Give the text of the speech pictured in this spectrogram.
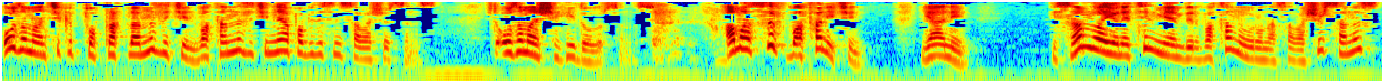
o zaman çıkıp topraklarınız için, vatanınız için ne yapabilirsiniz? Savaşırsınız. İşte o zaman şehit olursunuz. Ama sırf vatan için yani İslam'la yönetilmeyen bir vatan uğruna savaşırsanız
